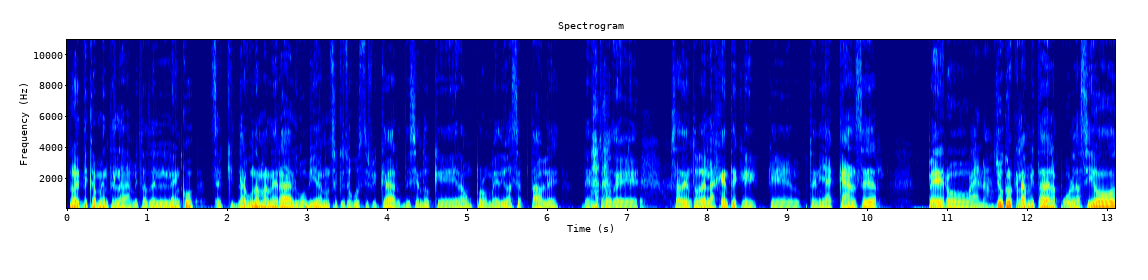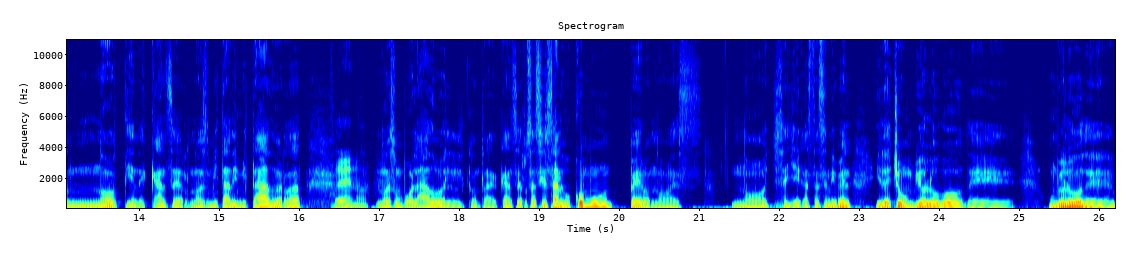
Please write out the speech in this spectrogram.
prácticamente la mitad del elenco. Se de alguna manera el gobierno se quiso justificar diciendo que era un promedio aceptable dentro de, o sea, dentro de la gente que, que tenía cáncer, pero Bueno. yo creo que la mitad de la población no tiene cáncer, no es mitad y mitad, ¿verdad? Sí, ¿no? No es un volado el contra el cáncer, o sea, sí es algo común, pero no es, no se llega hasta ese nivel. Y de hecho un biólogo de, un biólogo de,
